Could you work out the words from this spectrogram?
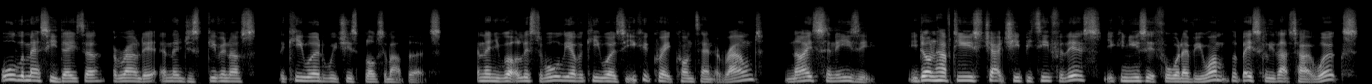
all the messy data around it and then just given us the keyword, which is blogs about birds. And then you've got a list of all the other keywords that you could create content around. Nice and easy. You don't have to use ChatGPT for this. You can use it for whatever you want, but basically that's how it works.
